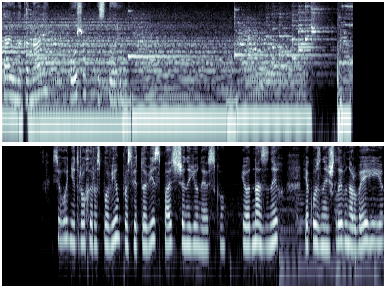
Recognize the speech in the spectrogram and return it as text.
Вітаю на каналі Пошук історії. Сьогодні трохи розповім про світові спадщини ЮНЕСКО. І одна з них, яку знайшли в Норвегії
